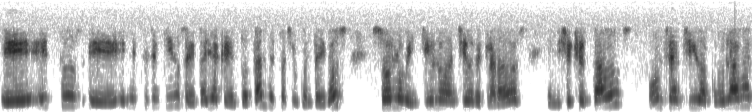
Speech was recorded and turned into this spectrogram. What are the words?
eh, estos, eh, en este sentido, se detalla que el total de estas 52, solo 21 han sido declaradas en 18 estados, 11 han sido acumuladas,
